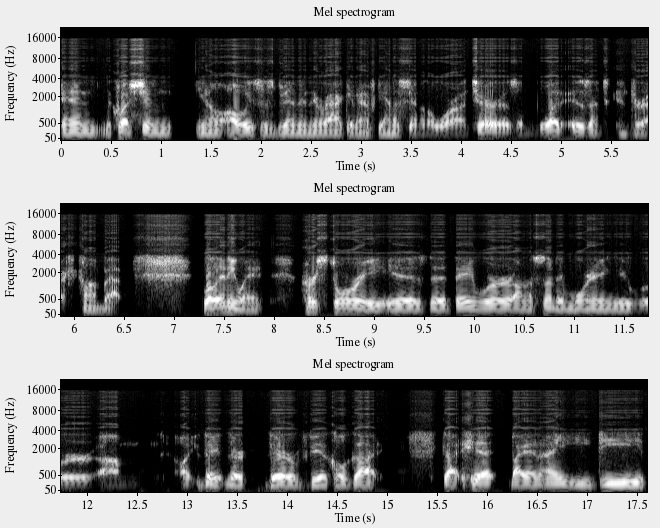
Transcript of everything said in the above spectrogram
And the question, you know, always has been in Iraq and Afghanistan and the war on terrorism, what isn't in direct combat? Well, anyway, her story is that they were on a Sunday morning. They were um, they, their their vehicle got got hit by an IED,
